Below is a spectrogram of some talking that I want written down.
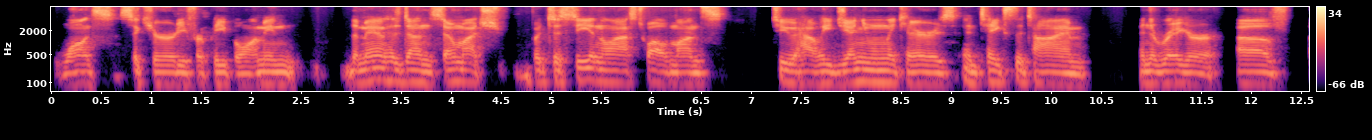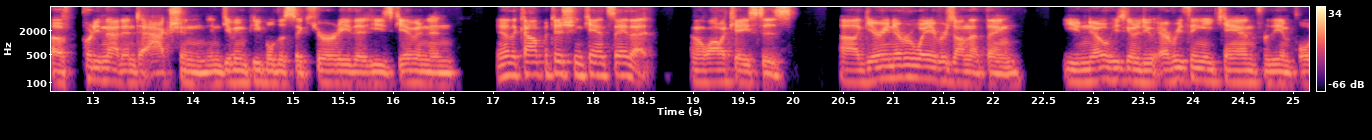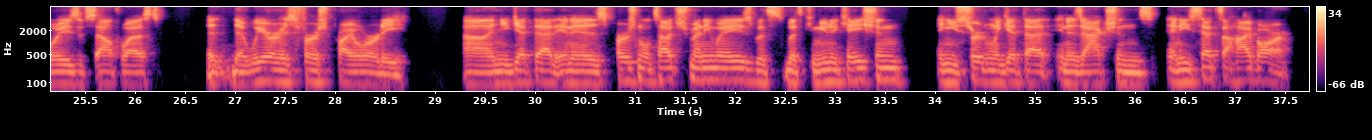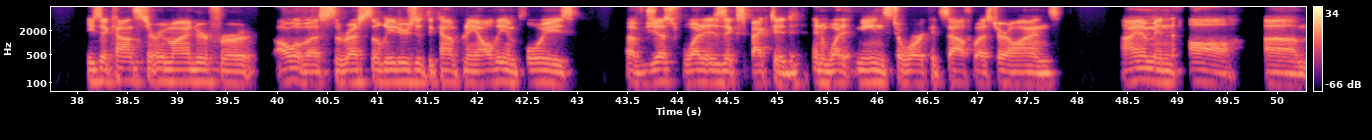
wants security for people. I mean, the man has done so much, but to see in the last 12 months to how he genuinely cares and takes the time and the rigor of of putting that into action and giving people the security that he's given. And you know the competition can't say that in a lot of cases. Uh, gary never wavers on that thing. You know he's going to do everything he can for the employees of southwest that, that we are his first priority uh, and you get that in his personal touch many ways with with communication. And you certainly get that in his actions. And he sets a high bar. He's a constant reminder for all of us the rest of the leaders at the company all the employees of just what is expected and what it means to work at southwest airlines. I am in awe um,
